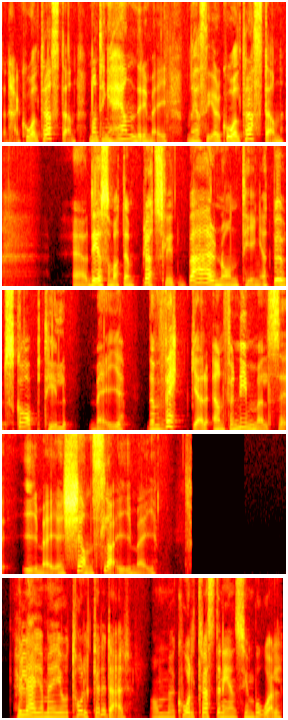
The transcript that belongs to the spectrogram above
den här koltrasten. Någonting händer i mig när jag ser koltrasten. Eh, det är som att den plötsligt bär någonting, ett budskap till mig. Den väcker en förnimmelse i mig, en känsla i mig. Hur lär jag mig att tolka det där? Om koltrasten är en symbol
